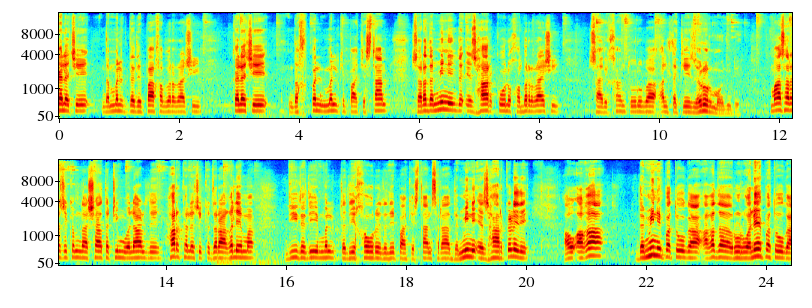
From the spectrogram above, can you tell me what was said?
کله چې د ملک د دفاع خبره راشي کله چې د خپل ملک پاکستان سره د مینې د اظهار کولو خبر راشي صادق خان تورو به هلته کې ضرور موجود ما سره چې کوم دا شاته ټیم ولاړ دی هر کله چې زه راغلی ما دی د دې ملک د دې خاورې د دې پاکستان سره د مینې اظهار کړی دی او هغه د مینې په توګه هغه د ورورولۍ په توګه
